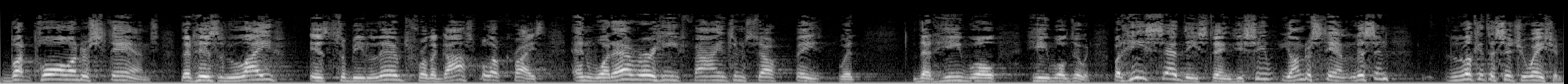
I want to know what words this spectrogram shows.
But Paul understands that his life is to be lived for the gospel of Christ and whatever he finds himself faced with, that he will, he will do it. But he said these things. You see, you understand, listen, look at the situation.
